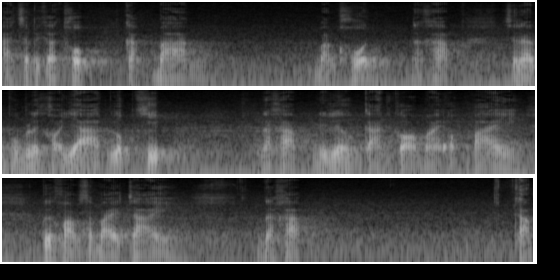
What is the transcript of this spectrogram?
อาจจะไปกระทบกับบางบางคนนะครับ ฉะนั้นผมเลยขออนุญาตลบคลิป นะครับในเรื่องของการกอไม้ออกไป เพื่อความสบายใจนะครับ กับ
